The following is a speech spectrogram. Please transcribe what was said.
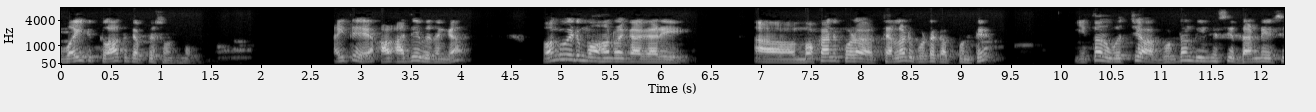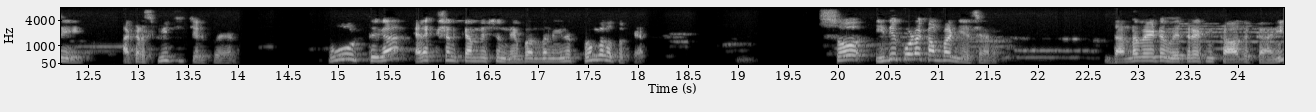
వైట్ క్లాత్ కప్పేసి ఉంటుంది అయితే అదే విధంగా వంగవీటి మోహన్ రంగా గారి ఆ ముఖానికి కూడా తెల్లటి గుడ్డ కప్పుకుంటే ఇతను వచ్చి ఆ గుడ్డను తీసేసి దండేసి అక్కడ స్పీచ్ ఇచ్చి పూర్తిగా ఎలక్షన్ కమిషన్ నిబంధన ఈయన తుంగలు తొక్కారు. సో ఇది కూడా కంప్లైంట్ చేశారు. దండ వేయటం వ్యతిరేకం కాదు కానీ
